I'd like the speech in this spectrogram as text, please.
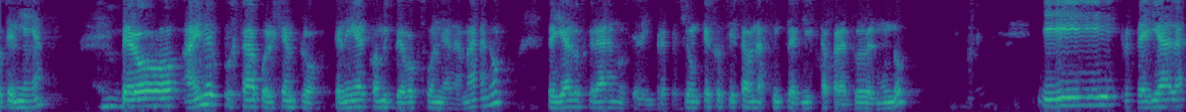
tenía. Pero a mí me gustaba, por ejemplo, tenía el cómic de Box Bunny a la mano, veía los granos de la impresión, que eso sí estaba a simple vista para todo el mundo. Y veía, la,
